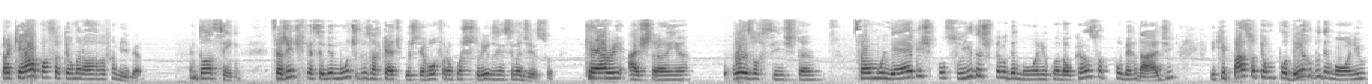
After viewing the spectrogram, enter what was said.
para que ela possa ter uma nova família. Então, assim, se a gente perceber, muitos dos arquétipos de terror foram construídos em cima disso. Carrie, a estranha, o exorcista, são mulheres possuídas pelo demônio quando alcançam a puberdade e que passam a ter um poder do demônio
